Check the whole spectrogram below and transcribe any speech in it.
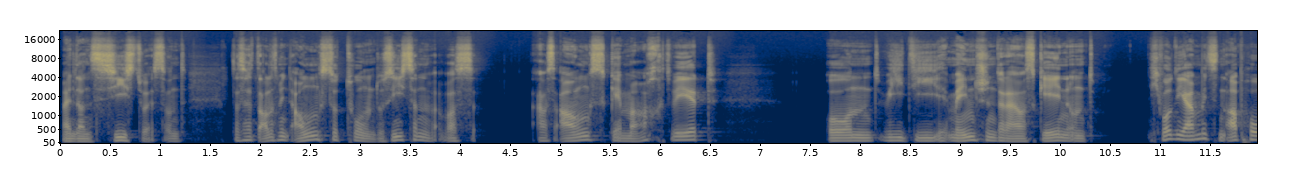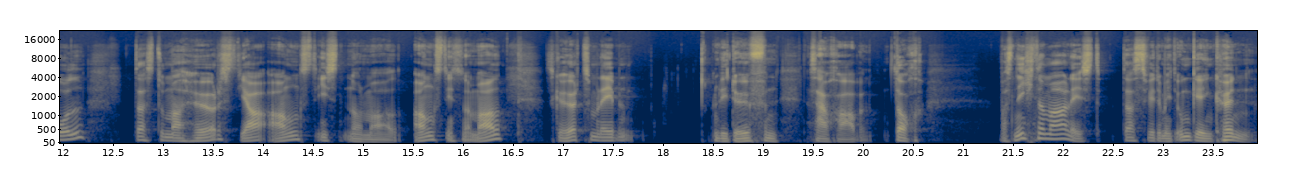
weil dann siehst du es. Und das hat alles mit Angst zu tun. Du siehst dann, was aus Angst gemacht wird und wie die Menschen daraus gehen. Und ich wollte dich auch ein bisschen abholen, dass du mal hörst, ja, Angst ist normal. Angst ist normal, es gehört zum Leben und wir dürfen das auch haben. Doch, was nicht normal ist, dass wir damit umgehen können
